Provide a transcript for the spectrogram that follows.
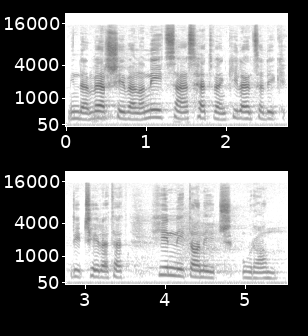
minden versével a 479. dicséretet. Hinni taníts, Uram!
